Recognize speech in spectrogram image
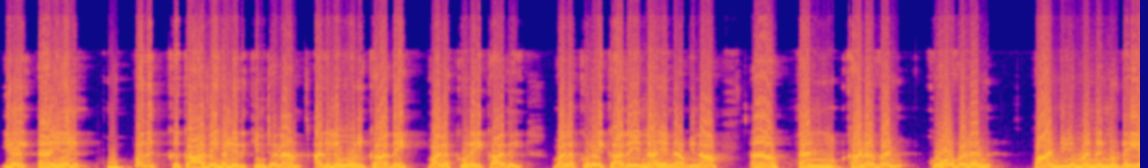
இதில் அஹ், முப்பதுக்கு காதைகள் இருக்கின்றன. அதுல ஒரு காதை வழக்குரை காதை. வழக்குரை காதைன்னா என்ன அப்படின்னா தன் கணவன் கோவலன் பாண்டிய மன்னனுடைய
